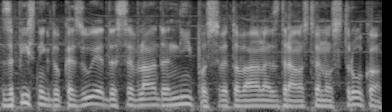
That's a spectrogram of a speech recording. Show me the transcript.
Zapisnik dokazuje, da se vlada ni posvetovala zdravstveno stroko,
